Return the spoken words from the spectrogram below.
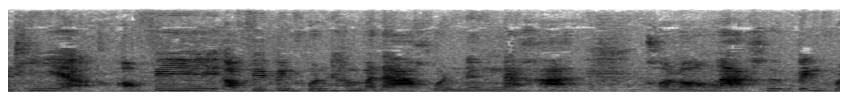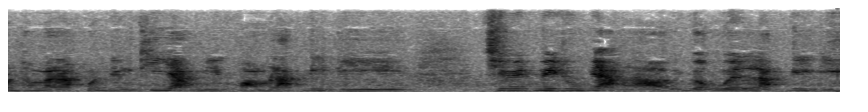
นที่อะออฟฟี่ออฟฟี่เป็นคนธรรมดาคนนึงนะคะ ขอร้องล่ะคือเป็นคนธรรมดาคนนึงที่อยากมีความรักดีๆ ชีวิตมีทุกอย่างแล้ว ยกเว้นรักดี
